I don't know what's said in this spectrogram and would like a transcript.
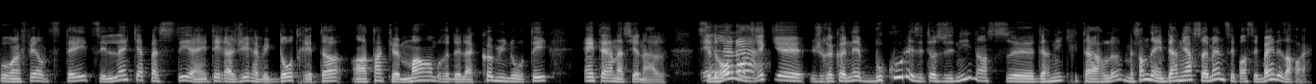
pour un failed state, c'est l'incapacité à interagir avec d'autres États en tant que membre de la communauté internationale. C'est drôle, on dirait que je reconnais beaucoup les États-Unis dans ce dernier critère-là. Mais semble que dans les dernières semaines, c'est passé bien des affaires.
